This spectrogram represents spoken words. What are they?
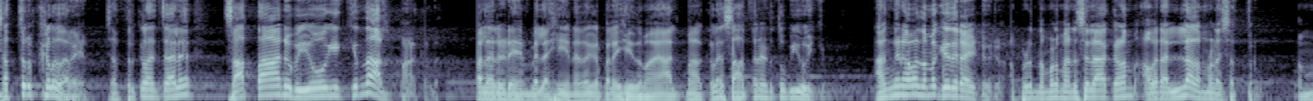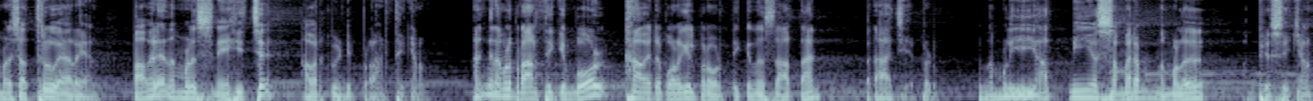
ശത്രുക്കൾ പറയണം. ശത്രുക്കൾ എന്ന് വെച്ചാൽ സാത്താൻ ഉപയോഗിക്കുന്ന ആത്മാക്കൾ. പലരുടെയും ബലഹീനത ബലഹീനമായ ആത്മാക്കളെ സാത്താൻ എടുത്ത് ഉപയോഗിക്കും. അങ്ങനെ അവ നമുക്കെതിരായിട്ട് വരും. അപ്പോഴും നമ്മൾ മനസ്സിലാക്കണം അവരല്ല നമ്മുടെ ശത്രു. നമ്മുടെ ശത്രു വേറെയാണ്. അപ്പം അവരെ നമ്മൾ സ്നേഹിച്ച് അവർക്ക് വേണ്ടി പ്രാർത്ഥിക്കണം. അങ്ങനെ നമ്മൾ പ്രാർത്ഥിക്കുമ്പോൾ അവരുടെ പുറകിൽ പ്രവർത്തിക്കുന്ന സാത്താൻ പരാജയപ്പെടും. നമ്മൾ ഈ ആത്മീയ സമരം നമ്മൾ അഭ്യസിക്കണം.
